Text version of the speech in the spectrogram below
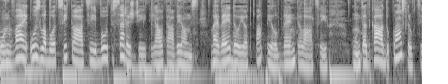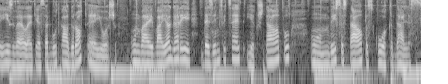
Un vai uzlabot situāciju būtu sarežģīti, jautā Vilnis, vai veidojot papildu ventilāciju, un tad kādu konstrukciju izvēlēties, varbūt kādu rotējošu, un vai vajag arī dezinficēt iekštelpu un visas telpas koka daļas.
